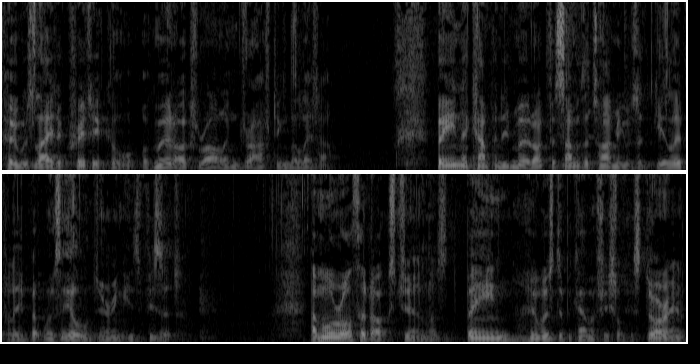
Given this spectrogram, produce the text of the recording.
who was later critical of Murdoch's role in drafting the letter. Bean accompanied Murdoch for some of the time he was at Gallipoli, but was ill during his visit. A more orthodox journalist, Bean, who was to become official historian,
